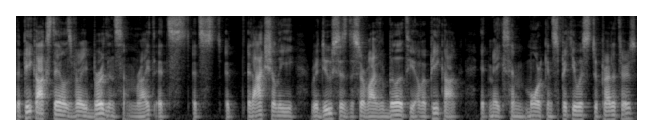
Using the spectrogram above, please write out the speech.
the peacock's tail is very burdensome, right? It's it's it, it actually reduces the survivability of a peacock. It makes him more conspicuous to predators.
